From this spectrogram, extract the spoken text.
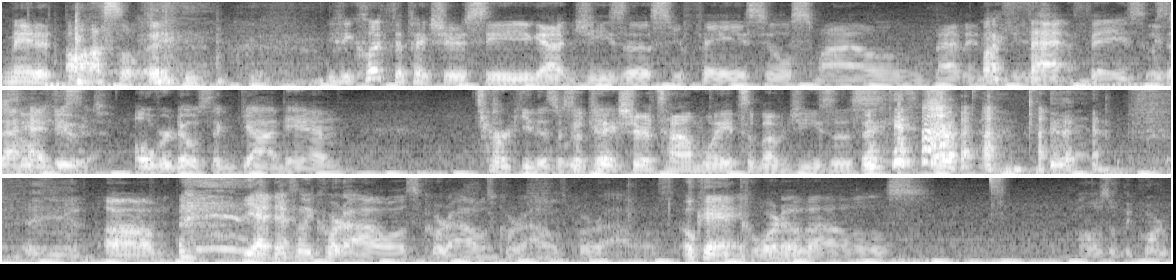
made it awesome. if you click the picture, see you got Jesus, your face, your little smile, Batman. my PJs. fat face because I so had cute. just overdosed on goddamn turkey this There's a picture of Tom Waits above Jesus. Um, yeah, definitely Court of Owls, Court of Owls, Court of Owls, Court of Owls. Okay. Court of Owls. Owls of the Court.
